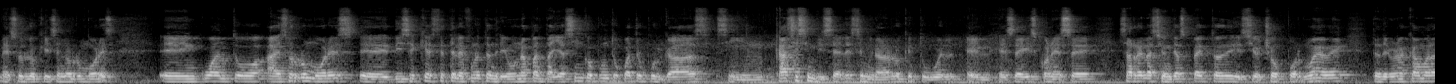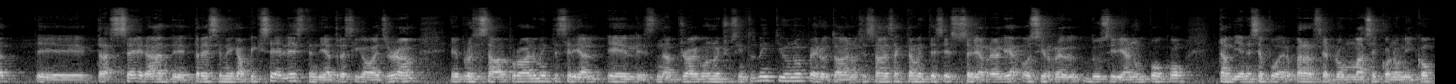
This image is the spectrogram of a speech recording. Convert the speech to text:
eso es lo que dicen los rumores. En cuanto a esos rumores, eh, dice que este teléfono tendría una pantalla 5.4 pulgadas sin, casi sin biseles, similar a lo que tuvo el, el G6 con ese, esa relación de aspecto de 18 x 9. Tendría una cámara eh, trasera de 13 megapíxeles, tendría 3 GB de RAM. El procesador probablemente sería el Snapdragon 821, pero todavía no se sabe exactamente si eso sería realidad o si reducirían un poco también ese poder para hacerlo más económico.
